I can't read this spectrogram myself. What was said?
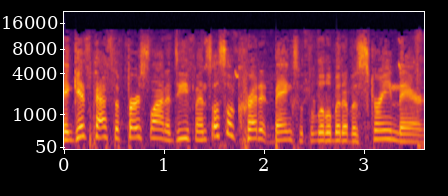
and gets past the first line of defense. Also credit Banks with a little bit of a screen there.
